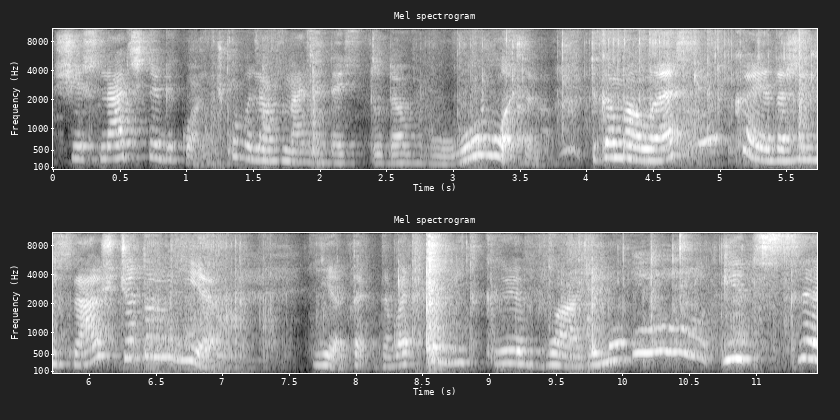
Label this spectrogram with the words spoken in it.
16 віконечко. Вона в мене десь тут було. Ось вона. Така малесенька, я навіть не знаю, що там є. Є, так, давайте відкриваємо. О, і це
